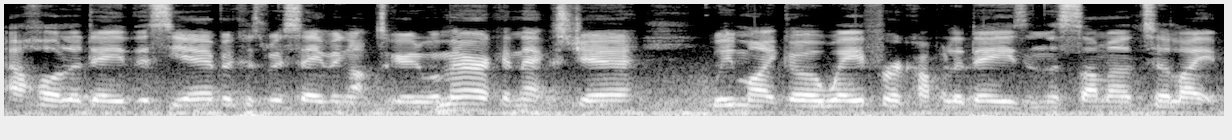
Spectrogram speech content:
a holiday this year because we're saving up to go to America next year. We might go away for a couple of days in the summer to like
